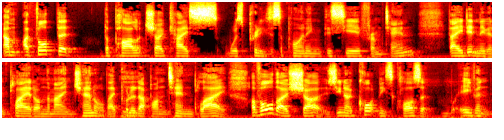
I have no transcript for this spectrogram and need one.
Um, I thought that the pilot showcase was pretty disappointing this year from 10. They didn't even play it on the main channel. They put it up on 10 Play. Of all those shows, you know, Courtney's Closet even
